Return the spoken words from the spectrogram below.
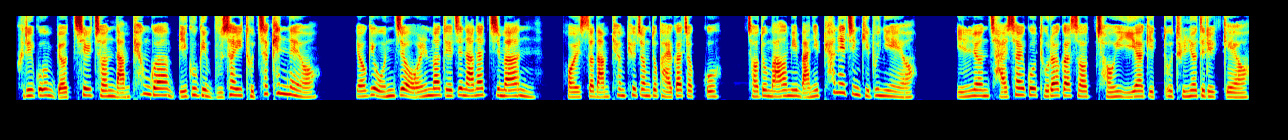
그리고 며칠 전 남편과 미국에 무사히 도착했네요. 여기 온 지 얼마 되진 않았지만 벌써 남편 표정도 밝아졌고 저도 마음이 많이 편해진 기분이에요. 1년 잘 살고 돌아가서 저희 이야기 또 들려드릴게요.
